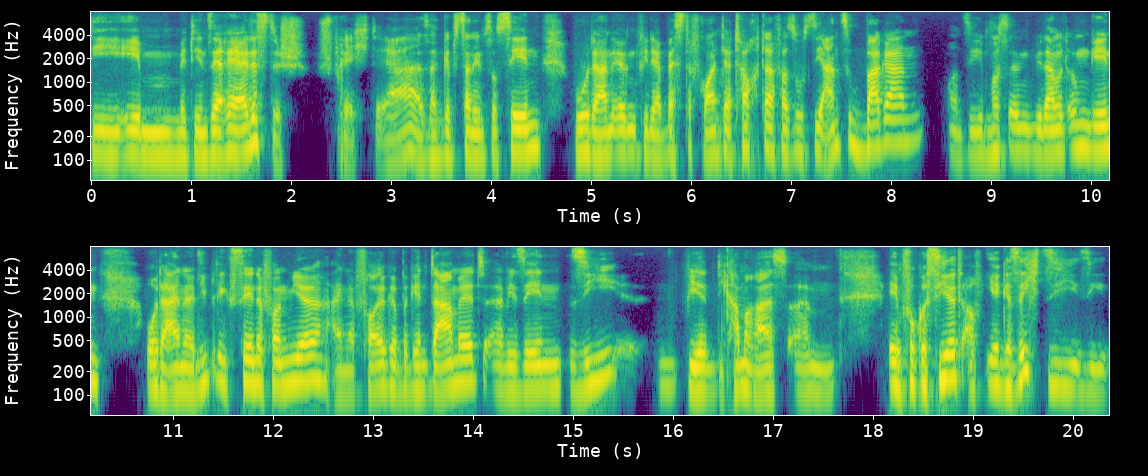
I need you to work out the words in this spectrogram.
die eben mit denen sehr realistisch spricht. Ja, also dann gibt es dann eben so Szenen, wo dann irgendwie der beste Freund der Tochter versucht, sie anzubaggern und sie muss irgendwie damit umgehen. Oder eine Lieblingsszene von mir, eine Folge beginnt damit, äh, wir sehen sie, wie die Kamera ist ähm, eben fokussiert auf ihr Gesicht. Sie, sie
